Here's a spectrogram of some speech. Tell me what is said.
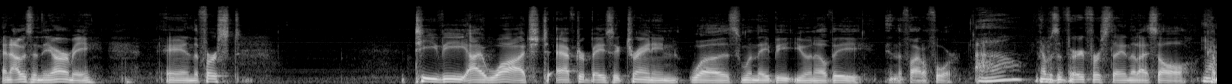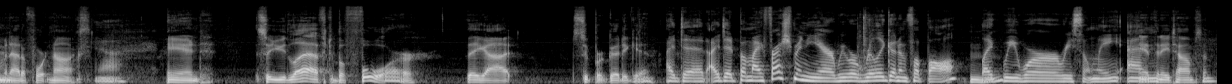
and I was in the army, and the first TV I watched after basic training was when they beat UNLV in the Final Four. Oh, that was the very first thing that I saw yeah. coming out of Fort Knox. Yeah. And so you left before they got super good again. I did. I did. But my freshman year, we were really good in football, mm-hmm. like we were recently. And Anthony Thompson?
